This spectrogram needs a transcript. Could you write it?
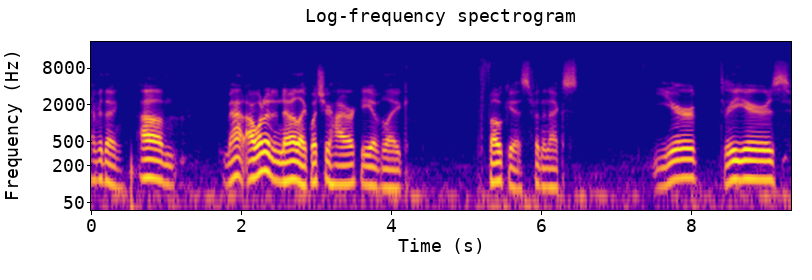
everything. Um, Matt, I wanted to know like what's your hierarchy of like focus for the next year, three years?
